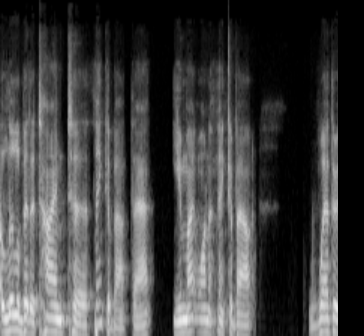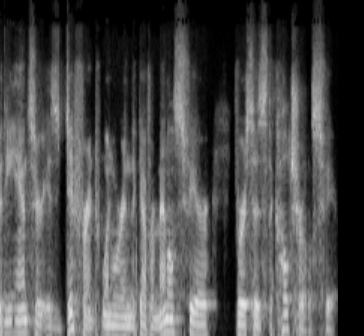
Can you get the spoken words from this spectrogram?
a little bit of time to think about that, you might want to think about whether the answer is different when we're in the governmental sphere versus the cultural sphere.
